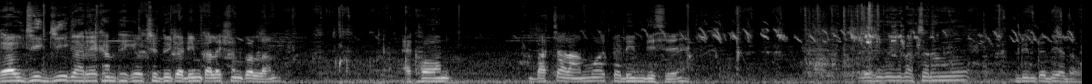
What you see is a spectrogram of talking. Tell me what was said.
রয়্যাল জিগ জিগ আর এখান থেকে হচ্ছে দুইটা ডিম কালেকশন করলাম। এখন বাচ্চার আম্মু একটা ডিম দিছে। দেখি দেখি বাচ্চার আম্মু ডিমটা দিয়ে দাও।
